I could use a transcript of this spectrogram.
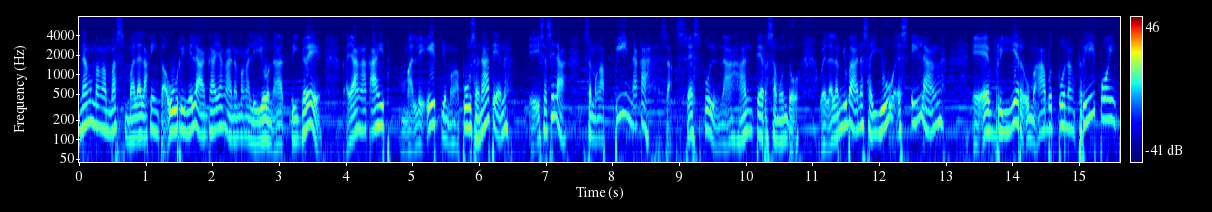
ng mga mas malalaking kauri nila gaya nga ng mga leon at tigre. Kaya nga kahit maliit yung mga pusa natin, eh, isa sila sa mga pinaka-successful na hunter sa mundo. Well, alam nyo ba na sa USA lang, eh, every year umaabot po ng 3.7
